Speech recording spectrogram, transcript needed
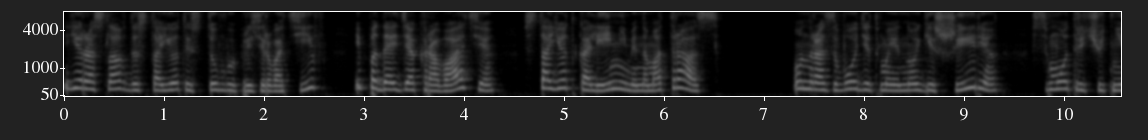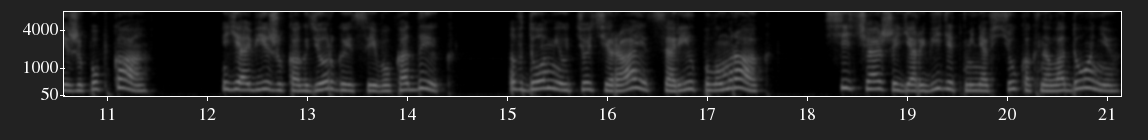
Ярослав достает из тумбы презерватив и, подойдя к кровати, встает коленями на матрас. Он разводит мои ноги шире, смотрит чуть ниже пупка. Я вижу, как дергается его кадык. В доме у тети Раи царил полумрак. Сейчас же Яр видит меня всю, как на ладони.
